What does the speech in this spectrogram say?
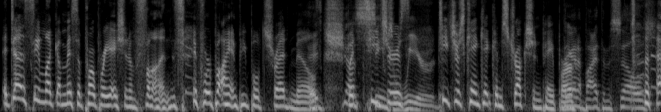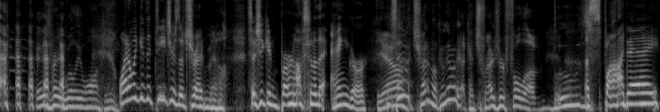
It does seem like a misappropriation of funds if we're buying people treadmills. It just but seems teachers, weird. teachers can't get construction paper. They paper. gotta buy it themselves. it is very Willy Wonky. Why don't we give the teachers a treadmill so she can burn off some of the anger? Yeah. Instead of a treadmill, can we have like a treasure full of booze? A spa day.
